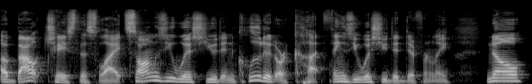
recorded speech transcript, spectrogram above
about Chase This Light? Songs you wish you'd included or cut, things you wish you did differently? No,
